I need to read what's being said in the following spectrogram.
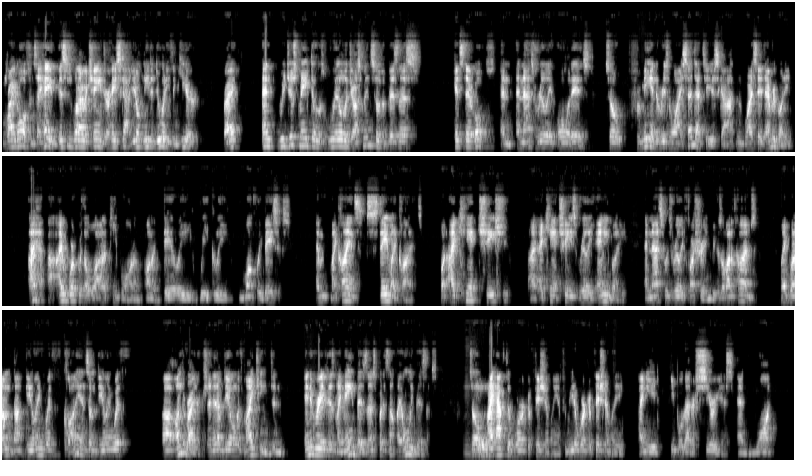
write off and say, hey, this is what I would change, or hey, Scott, you don't need to do anything here, right? And we just make those little adjustments so the business hits their goals, and and that's really all it is. So for me, and the reason why I said that to you, Scott, and why I say it to everybody, I I work with a lot of people on a on a daily, weekly, monthly basis, and my clients stay my clients. But I can't chase you. I, I can't chase really anybody, and that's what's really frustrating because a lot of times, like when I'm not dealing with clients, I'm dealing with uh, underwriters, and then I'm dealing with my teams. And integrated is my main business, but it's not my only business. Mm-hmm. So I have to work efficiently, and for me to work efficiently, I need people that are serious and want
